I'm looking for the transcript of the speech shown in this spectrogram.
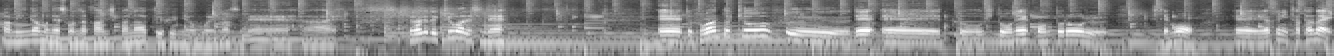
まあ、みんなもねそんな感じかなというふうに思いますね。はい、というわけで今日はですね、えーと、不安と恐怖で、えーと、人をねコントロールしても、えー、役に立たない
